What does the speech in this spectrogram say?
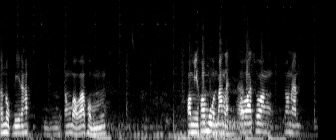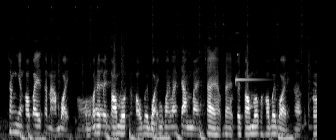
สนุกดีนะครับอืมต้องบอกว่าผม พอมีข้อมูลบ้างแหละครับเพราะว่าช่วงช่วงนั้นช่างเอียังเขาไปสนามบ่อยอ๋อผมก็ได้ไปซ้อมรถกับเขาบ่อยผู้พักรักจำไปๆใช่ครับ ได้ไปซ้อมรถกับเขาบ่อยครับๆก็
